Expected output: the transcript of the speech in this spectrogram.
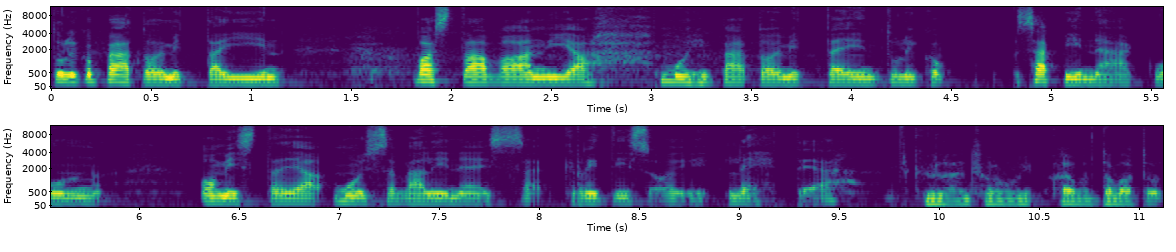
Tuliko päätoimittajiin vastaavaan ja muihin päätoimittajiin, tuliko säpinää, kun omistaja muissa välineissä kritisoi lehteä? Kyllähän se oli aivan tavaton.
